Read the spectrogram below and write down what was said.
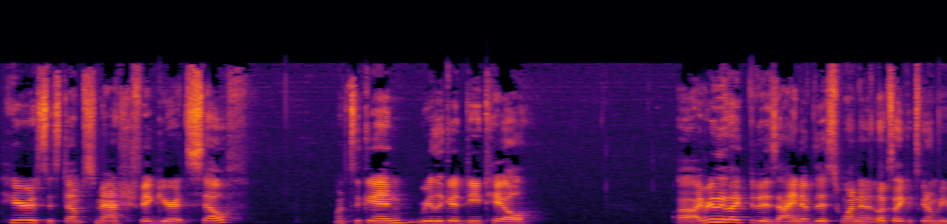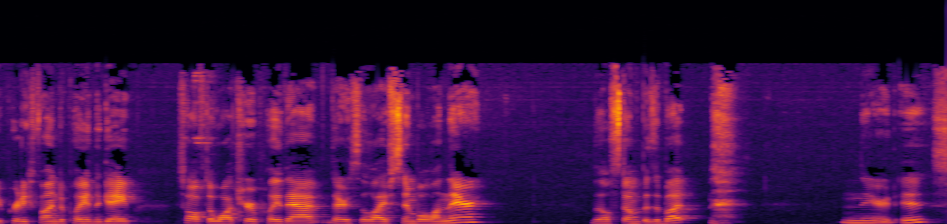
Here's the Stump Smash figure itself. Once again, really good detail. Uh, I really like the design of this one and it looks like it's going to be pretty fun to play in the game. So I'll have to watch her play that. There's the life symbol on there. Little stump is a butt. and there it is.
